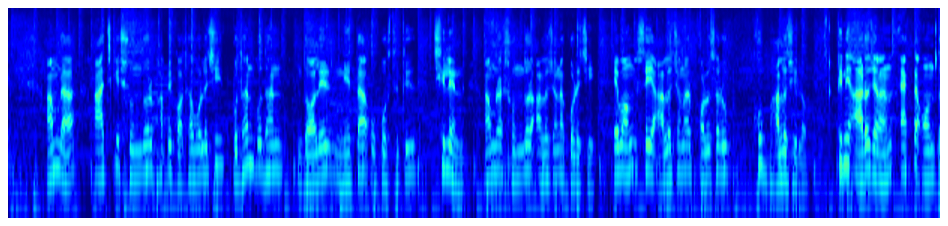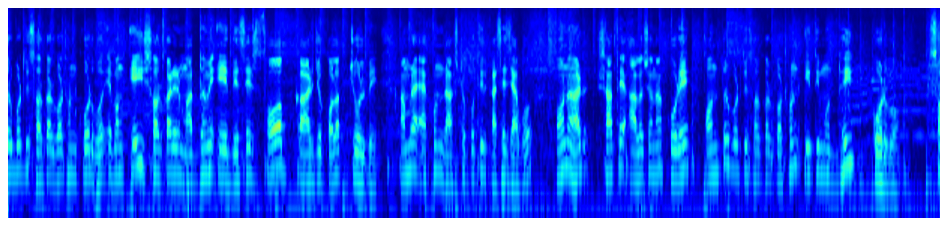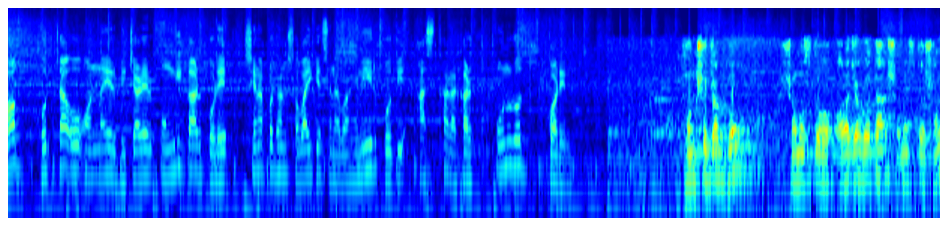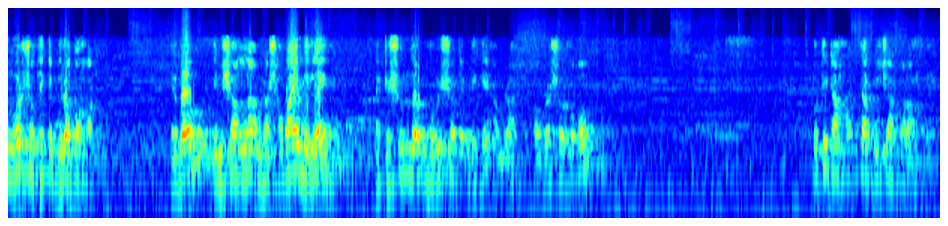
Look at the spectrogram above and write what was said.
আমরা আজকে সুন্দরভাবে কথা বলেছি। প্রধান প্রধান দলের নেতা উপস্থিতি ছিলেন। আমরা সুন্দর আলোচনা করেছি এবং সেই আলোচনার ফলস্বরূপ খুব ভালো ছিল। তিনি আরও জানান, একটা অন্তর্বর্তী সরকার গঠন করব এবং এই সরকারের মাধ্যমে এ দেশের সব কার্যকলাপ চলবে। আমরা এখন রাষ্ট্রপতির কাছে যাব। ওনার সাথে আলোচনা করে অন্তর্বর্তী সরকার গঠন ইতিমধ্যেই করব। সব হত্যা ও অন্যায়ের বিচারের অঙ্গীকার করে সেনাপ্রধান সবাইকে সেনাবাহিনীর প্রতি আস্থা রাখার অনুরোধ করেন। ধ্বংসযজ্ঞ, সমস্ত অরাজকতা, সমস্ত সংঘর্ষ থেকে বিরত হন এবং ইনশাআল্লাহ আমরা সবাই মিলে একটা সুন্দর ভবিষ্যতের দিকে আমরা অগ্রসর হব। প্রতিটা হত্যার বিচার করা হবে।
